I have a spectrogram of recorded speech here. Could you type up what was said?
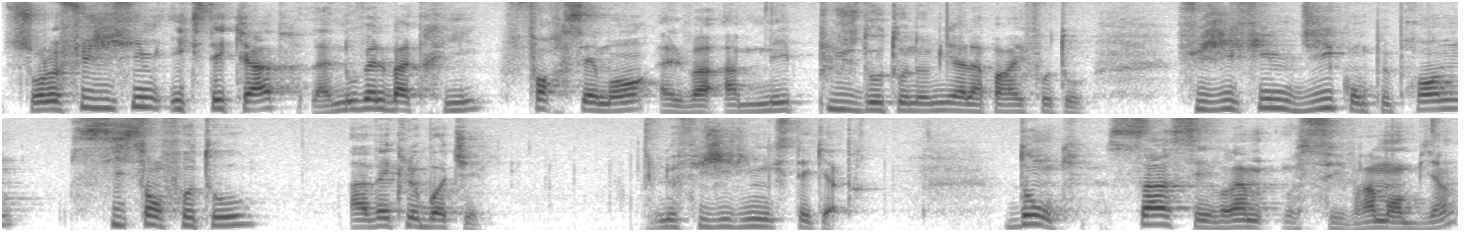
sur le Fujifilm X-T4, la nouvelle batterie, forcément, elle va amener plus d'autonomie à l'appareil photo. Fujifilm dit qu'on peut prendre 600 photos avec le boîtier. Le Fujifilm X-T4. Donc, ça, c'est vraiment, vraiment bien,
